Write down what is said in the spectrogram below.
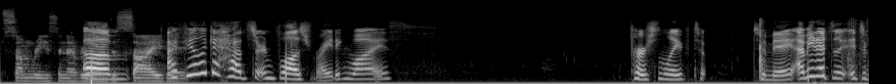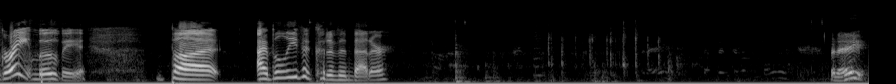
some reason, everyone um, decided. I feel like it had certain flaws writing wise. Personally, to to me, I mean, it's a it's a great movie, but I believe it could have been better. But hey,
